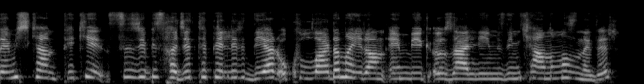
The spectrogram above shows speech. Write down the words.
demişken peki sizce biz Hacettepe'lileri diğer okullardan ayıran en büyük özelliğimiz, imkanımız nedir?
